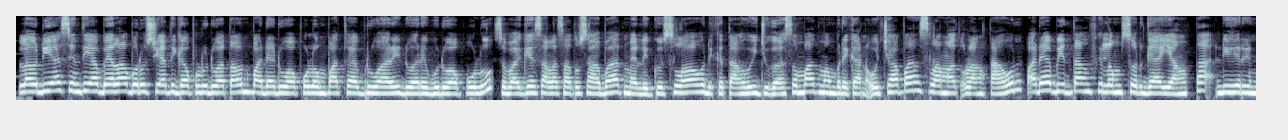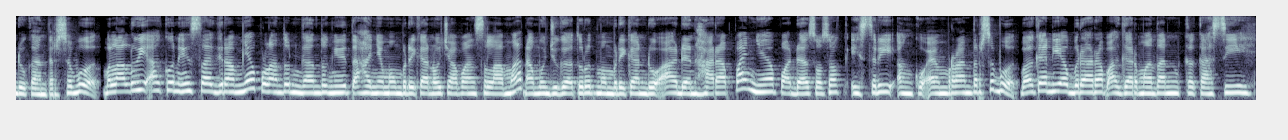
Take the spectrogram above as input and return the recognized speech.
Laudia Cynthia Bella berusia 32 tahun pada 24 Februari 2020 sebagai salah satu sahabat Melly Guslow diketahui juga sempat memberikan ucapan selamat ulang tahun pada bintang film surga yang tak dirindukan tersebut. Melalui akun Instagramnya, pelantun gantung ini tak hanya memberikan ucapan selamat, namun juga turut memberikan doa dan harapannya pada sosok istri Engku Emran tersebut. Bahkan ia berharap agar mantan kekasih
